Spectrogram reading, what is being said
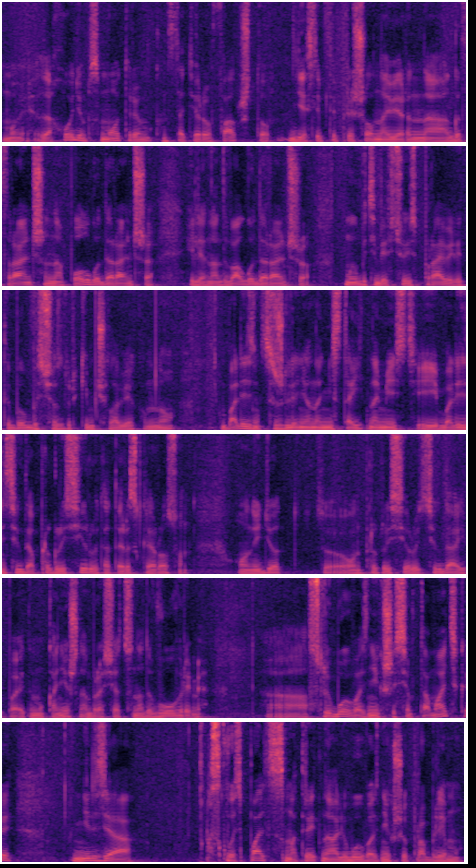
мы заходим, смотрим, констатируем факт, что если бы ты пришел, наверное, на год раньше, на полгода раньше или на два года раньше, мы бы тебе все исправили, ты был бы сейчас другим человеком. Но болезнь, к сожалению, она не стоит на месте, и болезнь всегда прогрессирует, атеросклероз, он, он идет, он прогрессирует всегда, и поэтому, конечно, обращаться надо вовремя. А, с любой возникшей симптоматикой нельзя сквозь пальцы смотреть на любую возникшую проблему.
